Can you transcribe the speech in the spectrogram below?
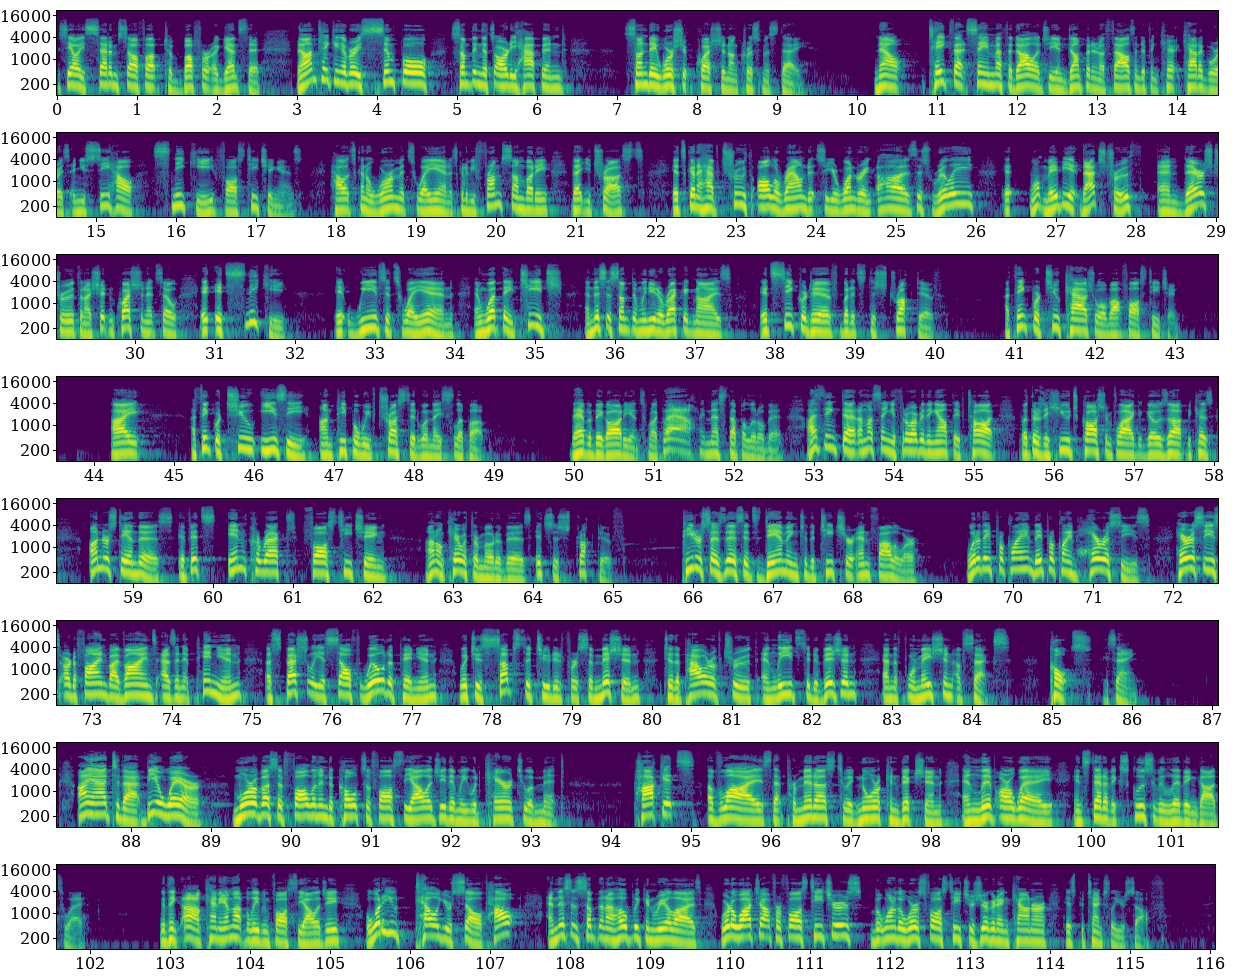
You see how he set himself up to buffer against it. Now, I'm taking a very simple, something that's already happened, Sunday worship question on Christmas Day. Now, take that same methodology and dump it in a thousand different categories, and you see how sneaky false teaching is how it's going to worm its way in. It's going to be from somebody that you trust. It's going to have truth all around it, so you're wondering, oh, is this really? It, well, maybe it, that's truth, and there's truth, and I shouldn't question it. So it, it's sneaky. It weaves its way in. And what they teach, and this is something we need to recognize, it's secretive, but it's destructive. I think we're too casual about false teaching. I I think we're too easy on people we've trusted when they slip up. They have a big audience. We're like, wow, they messed up a little bit. I think that, I'm not saying you throw everything out they've taught, but there's a huge caution flag that goes up because understand this if it's incorrect, false teaching, I don't care what their motive is, it's destructive. Peter says this it's damning to the teacher and follower. What do they proclaim? They proclaim heresies Heresies are defined by Vines as an opinion, especially a self willed opinion, which is substituted for submission to the power of truth and leads to division and the formation of sects. Cults, he's saying. I add to that be aware, more of us have fallen into cults of false theology than we would care to admit pockets of lies that permit us to ignore conviction and live our way instead of exclusively living God's way. You think, oh, Kenny, I'm not believing false theology. Well, what do you tell yourself? How, and this is something I hope we can realize. We're to watch out for false teachers, but one of the worst false teachers you're going to encounter is potentially yourself.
